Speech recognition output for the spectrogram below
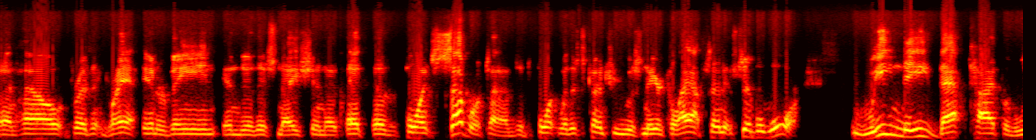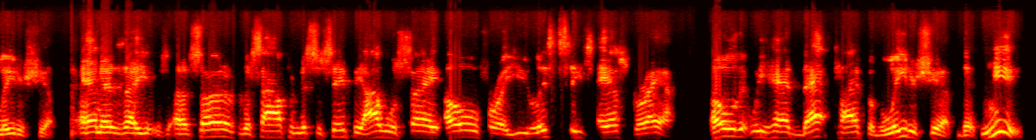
and how President Grant intervened into this nation at, at, the point several times at the point where this country was near collapse and its civil war. We need that type of leadership. And as a, a son of the South of Mississippi, I will say, oh, for a Ulysses S. Grant, oh, that we had that type of leadership that knew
